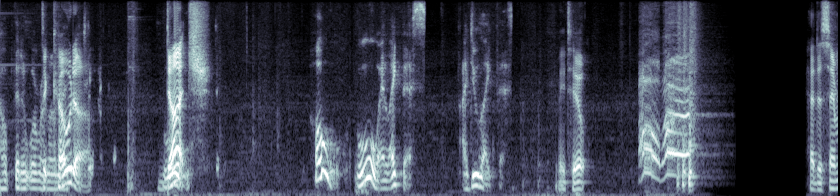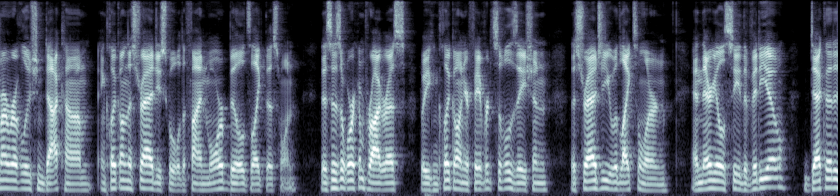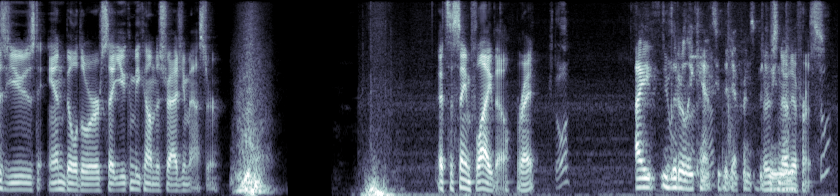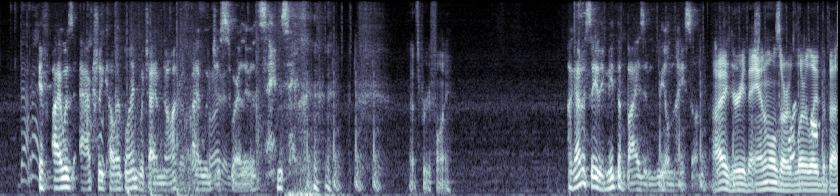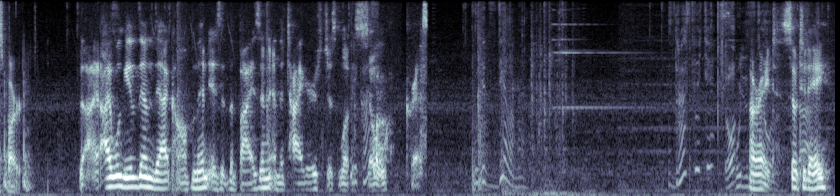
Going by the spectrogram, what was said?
I hope that it will run Dakota. computer. Dutch. Oh, ooh, I like this. I do like this. Me too. Head to samurairevolution.com and click on the strategy school to find more builds like this one. This is a work in progress, but you can click on your favorite civilization, the strategy you would like to learn, and there you'll see the video, deck that is used, and build order so that you can become the strategy master. It's the same flag though, right? I literally can't see the difference between There's no them. difference. If I was actually colorblind, which I am not, I would just swear they're the same. That's pretty funny. I gotta say, they made the bison real nice on. I agree. The animals are literally the best part. I, I will give them that compliment. Is that the bison and the tigers just look so crisp. All right, so today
